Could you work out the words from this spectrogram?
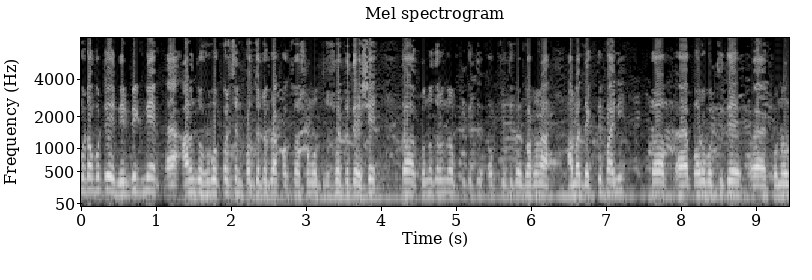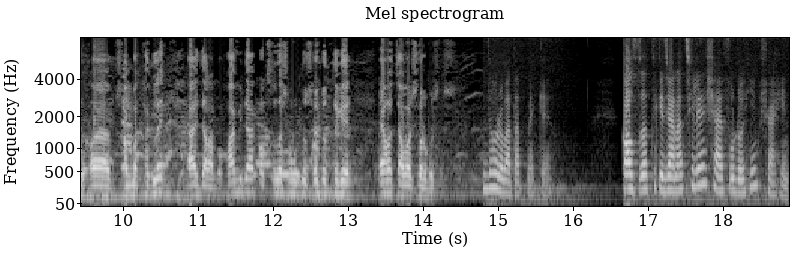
মোটামুটি নির্বিঘ্নে আনন্দ উপভোগ করছেন পর্যটকরা কক্সবাজার সমুদ্র সৈকতে এসে। তো কোনো ধরনের অপ্রীতিকর ঘটনা আমরা দেখতে পাইনি। তো পরবর্তীতে কোনো সংবাদ থাকলে জানাব। ফাহমিদা, কক্সবাজার সমুদ্র সৈকত থেকে এ হচ্ছে আমার সর্বশেষ। ধন্যবাদ আপনাকে। কক্সবাজার থেকে জানাচ্ছিলেন সাইফুর রহিম শাহিন।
